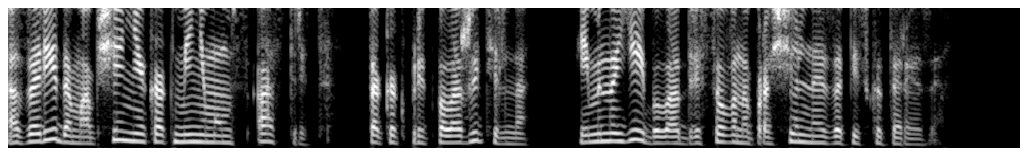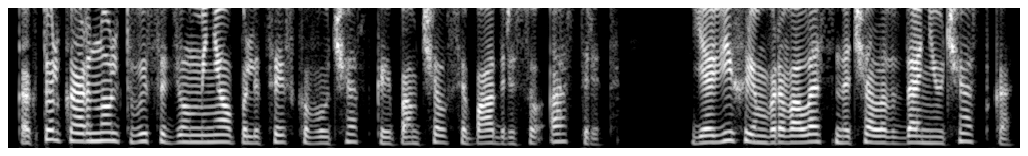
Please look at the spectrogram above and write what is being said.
А за Ридом общение как минимум с Астрид, так как, предположительно, именно ей была адресована прощальная записка Терезы. Как только Арнольд высадил меня у полицейского участка и помчался по адресу Астрид, я вихрем ворвалась сначала в здание участка,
